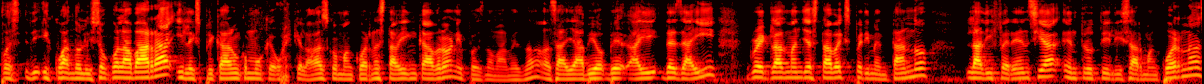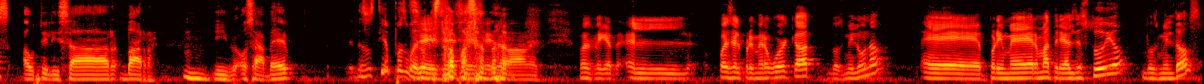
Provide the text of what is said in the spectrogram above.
pues, y cuando lo hizo con la barra y le explicaron como que, güey, que lo hagas con mancuerna está bien cabrón y pues no mames, ¿no? O sea, ya vio, ahí, desde ahí, Greg Glassman ya estaba experimentando la diferencia entre utilizar mancuernas a utilizar barra. Y, o sea, ve en esos tiempos, güey, lo que Sí, estaba sí, sí, sí, pasando. no pues fíjate, el, pues el primer workout, 2001. eh, primer material de estudio, 2002,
